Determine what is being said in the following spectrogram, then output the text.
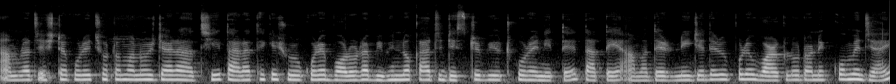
আমরা চেষ্টা করি ছোট মানুষ যারা আছি, তারা থেকে শুরু করে বড়রা বিভিন্ন কাজ ডিস্ট্রিবিউট করে নিতে, তাতে আমাদের নিজেদের উপরে ওয়ার্কলোড অনেক কমে যায়।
